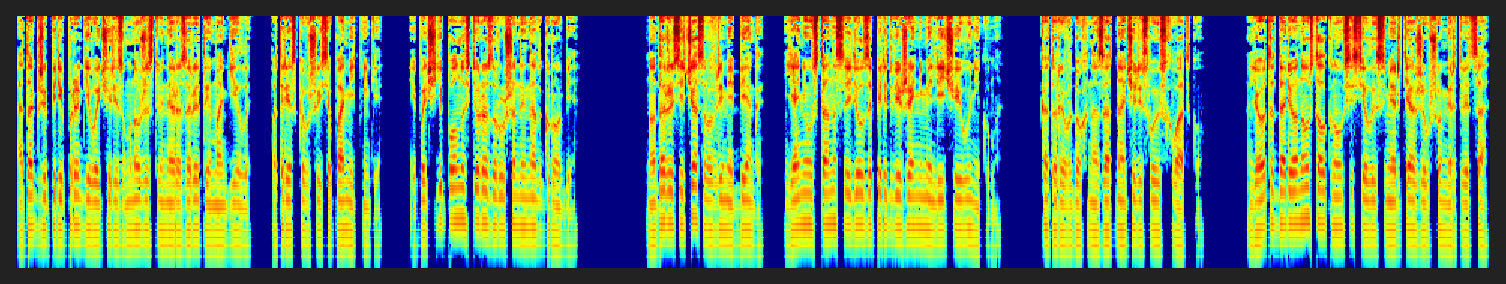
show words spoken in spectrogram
а также перепрыгивая через множественные разрытые могилы, потрескавшиеся памятники и почти полностью разрушенные надгробия. Но даже сейчас, во время бега, я неустанно следил за передвижениями Лича и Уникума, которые вдох назад начали свою схватку. Лед одаренного столкнулся с силой смерти ожившего мертвеца.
